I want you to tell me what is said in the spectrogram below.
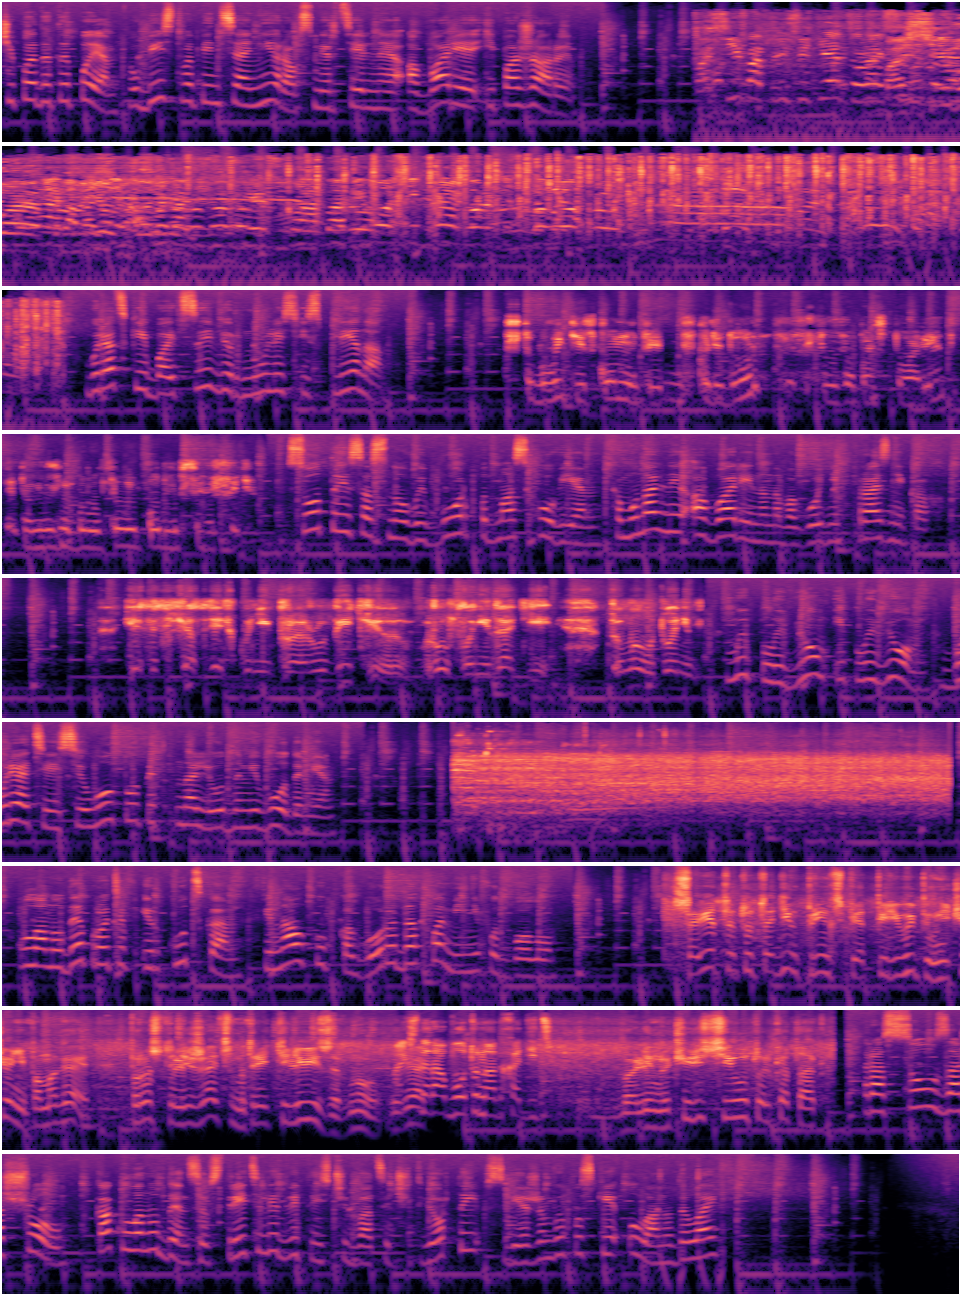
ЧП ДТП, убийство пенсионеров, смертельная авария и пожары. Спасибо президенту России. Спасибо. Бурятские бойцы вернулись из плена. Чтобы выйти из комнаты в коридор, чтобы попасть в туалет, это нужно было целый подвиг совершить. Сотый сосновый бор, Подмосковье. Коммунальные аварии на новогодних праздниках. Если сейчас речку не прорубить, э, русло не дать ей, то мы утонем. Мы плывем и плывем. В Бурятии село топит наледными водами. Улан-Удэ против Иркутска. Финал Кубка города по мини-футболу. Совет-то тут один, в принципе, от перевыпил ничего не помогает. Просто лежать, смотреть телевизор. Ну, Значит, на реально. работу надо ходить. Блин, ну через силу только так. Рассол зашел. Как улан-удэнцы встретили 2024 в свежем выпуске Улан-Удэ Live.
